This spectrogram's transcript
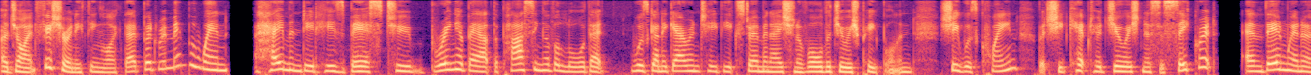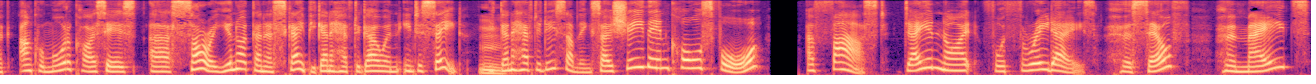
a giant fish or anything like that. But remember when Haman did his best to bring about the passing of a law that was going to guarantee the extermination of all the Jewish people. And she was queen, but she kept her Jewishness a secret. And then when her uncle Mordecai says, uh, sorry, you're not going to escape, you're going to have to go and intercede. You're going to have to do something. So she then calls for a fast, day and night, for three days. Herself, her maids,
